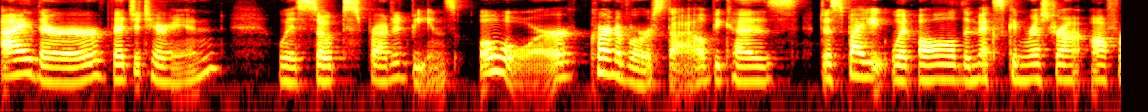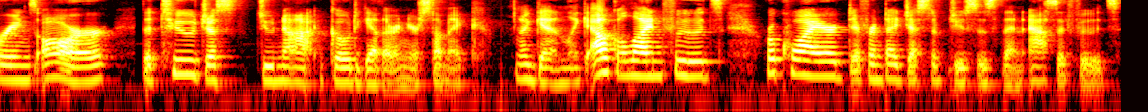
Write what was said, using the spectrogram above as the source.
either vegetarian with soaked sprouted beans or carnivore style because despite what all the Mexican restaurant offerings are, the two just do not go together in your stomach. Again, like alkaline foods require different digestive juices than acid foods.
